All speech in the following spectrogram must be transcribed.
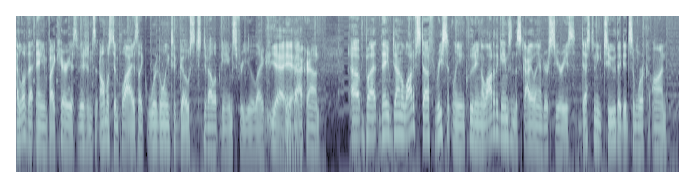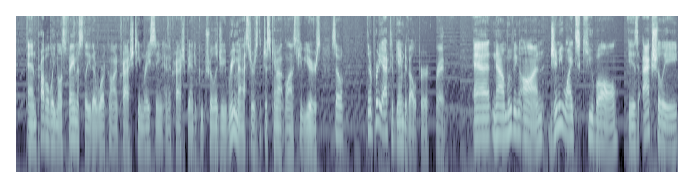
I love that name, Vicarious Visions. It almost implies like we're going to ghost develop games for you, like Yeah, in yeah. the background. Uh, but they've done a lot of stuff recently, including a lot of the games in the Skylander series. Destiny 2, they did some work on, and probably most famously, their work on Crash Team Racing and the Crash Bandicoot trilogy remasters that just came out in the last few years. So they're a pretty active game developer. Right. And now moving on, Jimmy White's Cue Ball is actually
